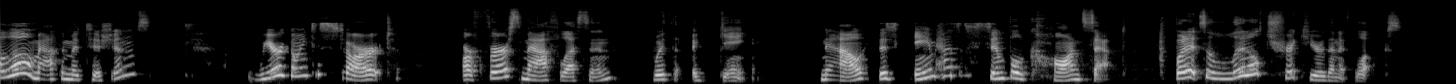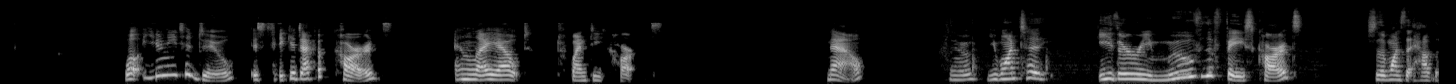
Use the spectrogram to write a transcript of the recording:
Hello, mathematicians. We are going to start our first math lesson with a game. Now, this game has a simple concept, but it's a little trickier than it looks. What you need to do is take a deck of cards and lay out 20 cards. Now, you want to either remove the face cards, so the ones that have the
